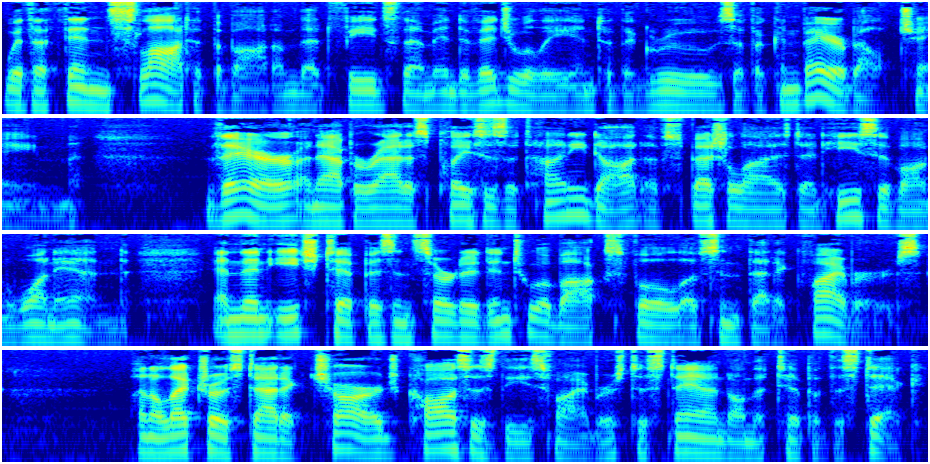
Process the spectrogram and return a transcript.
with a thin slot at the bottom that feeds them individually into the grooves of a conveyor belt chain. There, an apparatus places a tiny dot of specialized adhesive on one end, and then each tip is inserted into a box full of synthetic fibers. An electrostatic charge causes these fibers to stand on the tip of the stick,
